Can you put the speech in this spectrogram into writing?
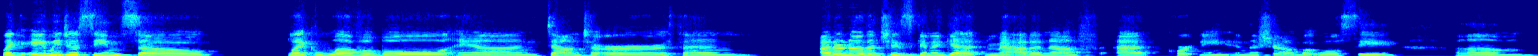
like Amy just seems so like lovable and down to earth, and I don't know that she's gonna get mad enough at Courtney in the show, but we'll see. Um,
